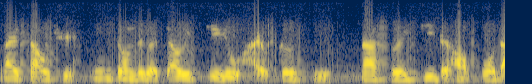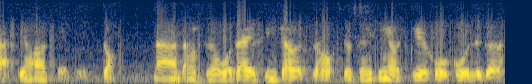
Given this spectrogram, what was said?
来盗取民众这个交易记录还有个资，那随机的哈拨打电话给民众。那当时我在警校的时候，就曾经有接获过这个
